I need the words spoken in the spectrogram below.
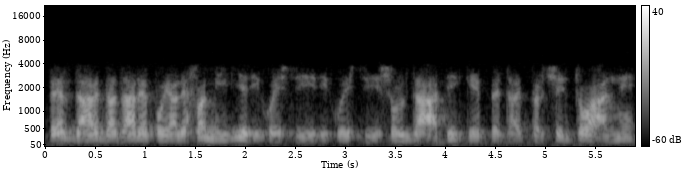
per dare, da dare poi alle famiglie di questi, di questi soldati che per, per 100 anni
